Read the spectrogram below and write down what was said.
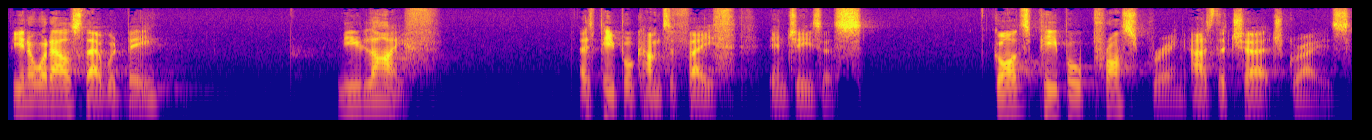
But you know what else there would be? New life as people come to faith in Jesus. God's people prospering as the church grows.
